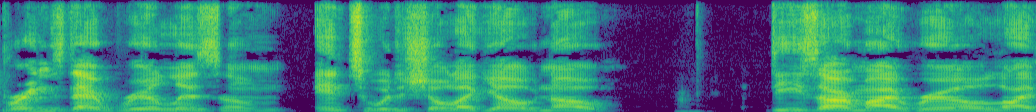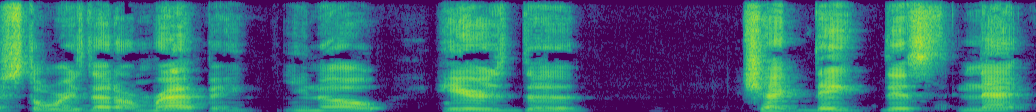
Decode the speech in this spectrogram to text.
brings that realism into it to show, like, yo, no, these are my real life stories that I'm rapping. You know, here's the check date this and that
